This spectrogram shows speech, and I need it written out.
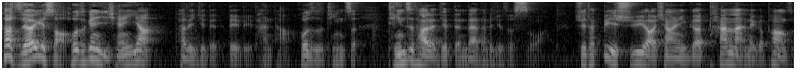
它只要一少或者跟以前一样，它的就得得得坍塌或者是停止，停止它的就等待它的就是死亡，所以它必须要像一个贪婪那个胖子，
